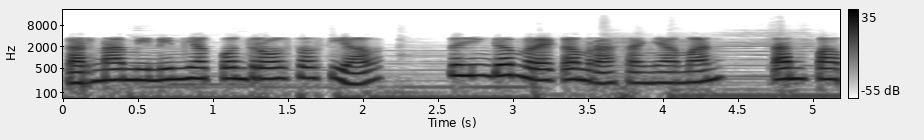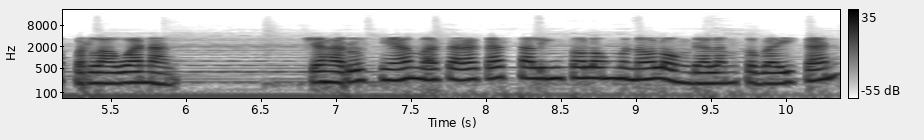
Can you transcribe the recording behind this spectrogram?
Karena minimnya kontrol sosial, sehingga mereka merasa nyaman tanpa perlawanan. Seharusnya masyarakat saling tolong-menolong dalam kebaikan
